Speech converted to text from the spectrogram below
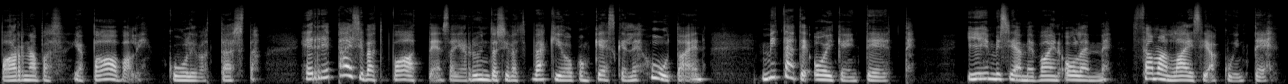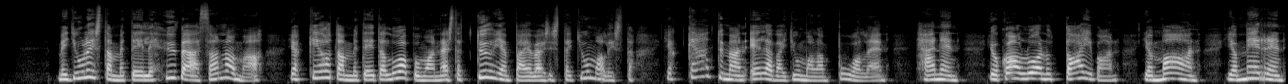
Parnabas ja Paavali kuulivat tästä, he repäisivät vaatteensa ja ryntäsivät väkijoukon keskelle huutaen, mitä te oikein teette? Ihmisiä me vain olemme, samanlaisia kuin te. Me julistamme teille hyvää sanomaa ja kehotamme teitä luopumaan näistä tyhjänpäiväisistä jumalista ja kääntymään elävän Jumalan puoleen, hänen, joka on luonut taivaan ja maan ja meren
